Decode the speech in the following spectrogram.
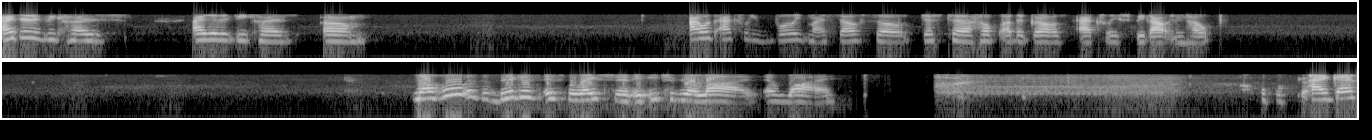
I did it because I did it because um I was actually bullied myself, so just to help other girls actually speak out and help. Now, who is the biggest inspiration in each of your lives and why? I guess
